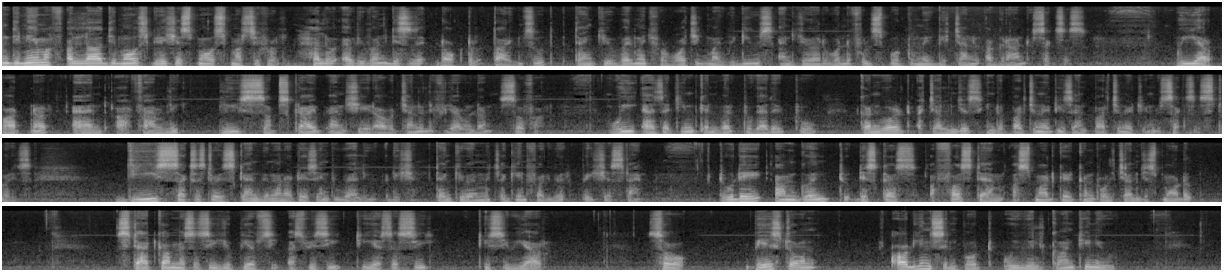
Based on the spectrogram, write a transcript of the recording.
In the name of Allah, the most gracious, most merciful. Hello everyone, this is Dr. Tariq Masood. Thank you very much for watching my videos and your wonderful support to make this channel a grand success. We are partner and a family. Please subscribe and share our channel if you haven't done so far. We as a team can work together to convert challenges into opportunities and opportunity into success stories these success stories can be monetized into value addition. Thank you very much again for your precious time. Today i'm going to discuss a first time a smart grid control challenges model. Statcom ssc upfc svc tssc tcvr so based on audience input we will continue.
